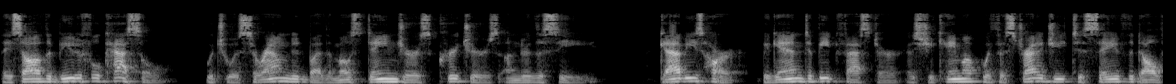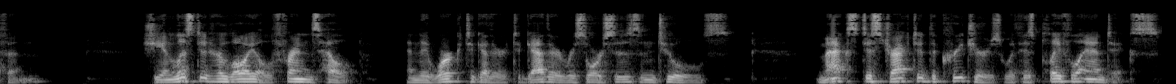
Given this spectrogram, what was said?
they saw the beautiful castle, which was surrounded by the most dangerous creatures under the sea. Gabi's heart began to beat faster as she came up with a strategy to save the dolphin. She enlisted her loyal friend's help, and they worked together to gather resources and tools. Max distracted the creatures with his playful antics,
